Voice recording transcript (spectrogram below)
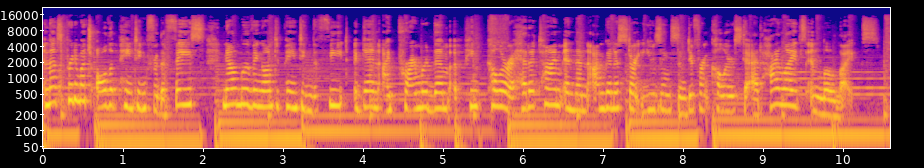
And that's pretty much all the painting for the face. Now moving on to painting the feet. Again, I primered them a pink color ahead of time and then I'm to start using some different colors to add highlights and lowlights.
